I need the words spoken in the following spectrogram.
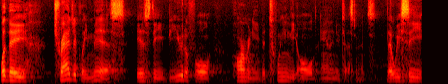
What they tragically miss is the beautiful harmony between the Old and the New Testaments. That we see,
